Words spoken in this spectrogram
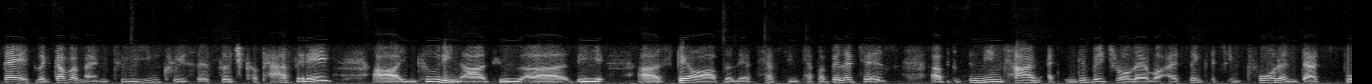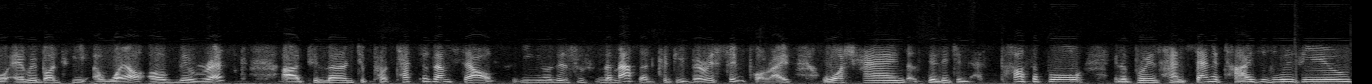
state, the government to increase their search capacity, uh, including uh, to uh, the uh, scale up their testing capabilities. Uh, but in the meantime, at individual level, I think it's important that for everybody to be aware of the risk uh, to learn to protect themselves. You know, this is the method could be very simple, right? Wash hands as diligent as possible. You know, bring hand sanitizers with you,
